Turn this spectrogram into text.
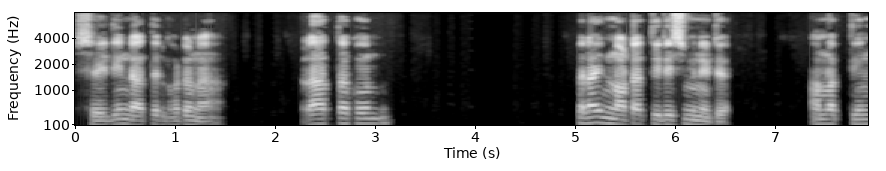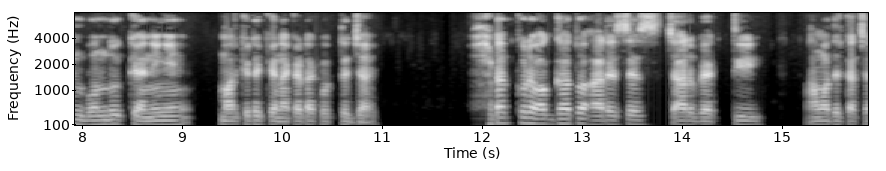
সেই দিন রাতের ঘটনা, রাত তখন প্রায় নটা তিরিশ মিনিটে আমরা তিন বন্ধু ক্যানিংয়ে মার্কেটে কেনাকাটা করতে যাই। হঠাৎ করে অজ্ঞাত আরএসএস চার ব্যক্তি আমাদের কাছে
